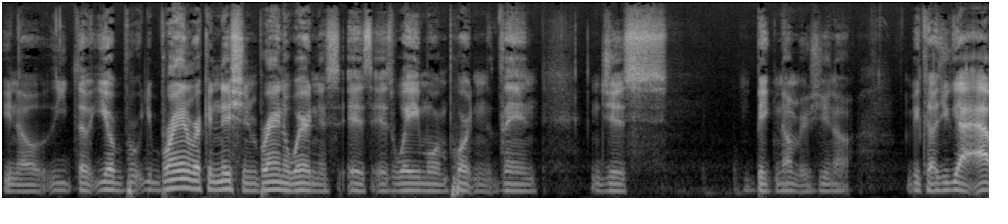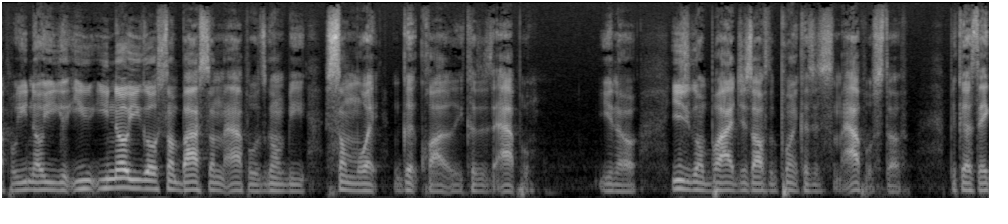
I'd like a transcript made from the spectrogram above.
you know the your, your brand recognition, brand awareness is is way more important than just big numbers. You know because you got Apple. You know you you you know you go some buy some Apple is gonna be somewhat good quality because it's Apple. You know you're just gonna buy it just off the point because it's some Apple stuff because they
